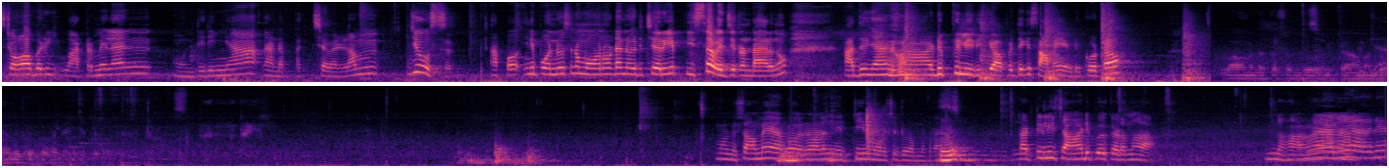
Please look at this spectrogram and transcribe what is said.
സ്ട്രോബെറി വാട്ടർമെലൻ മുന്തിരിങ്ങ നല്ല പച്ചവെള്ളം ജ്യൂസ് അപ്പോൾ ഇനി പൊന്നൂസിന് മോനോട്ടൻ ഒരു ചെറിയ പിസ്സ വെച്ചിട്ടുണ്ടായിരുന്നു. അത് ഞാൻ അടുപ്പിലിരിക്കും. അപ്പോഴത്തേക്ക് സമയം എടുക്കും കേട്ടോ. ഉണ്ട്. സമയമാകുമ്പോൾ ഒരാളെ നെറ്റിയും മുറിച്ചിട്ട് വന്നു ഫ്രാൻസ് കട്ടിലി ചാടിപ്പോയി കിടന്നതാ. അവന്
